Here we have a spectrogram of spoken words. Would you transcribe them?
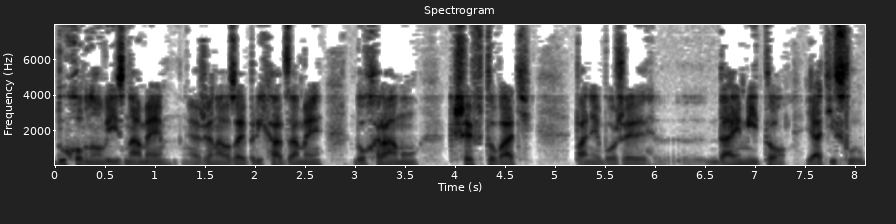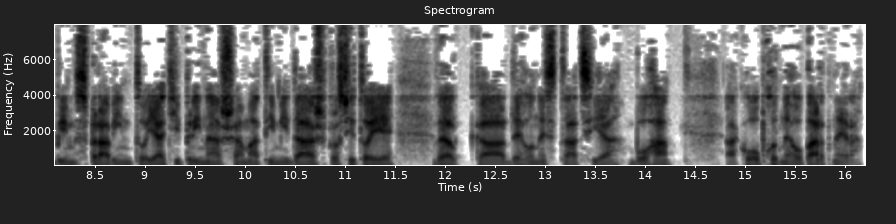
v duchovnom význame, že naozaj prichádzame do chrámu kšeftovať Pane Bože, daj mi to, ja ti slúbim, spravím to, ja ti prinášam a ty mi dáš. Proste to je veľká dehonestácia Boha ako obchodného partnera.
